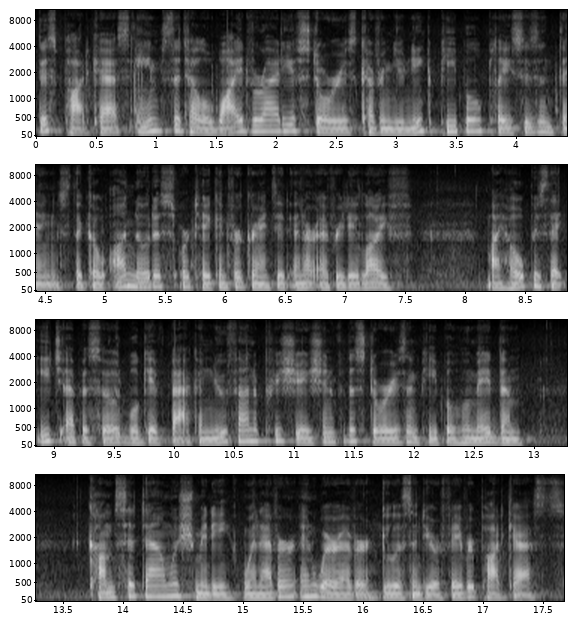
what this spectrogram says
This podcast aims to tell a wide variety of stories covering unique people, places, and things that go unnoticed or taken for granted in our everyday life. My hope is that each episode will give back a newfound appreciation for the stories and people who made them. Come sit down with Schmitty whenever and wherever you listen to your favorite podcasts.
